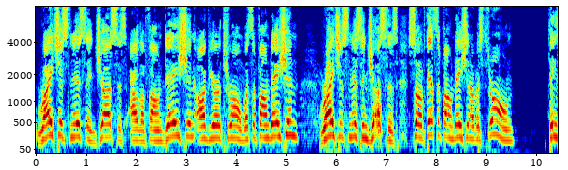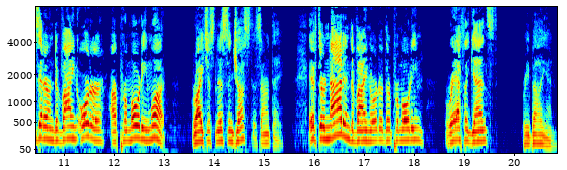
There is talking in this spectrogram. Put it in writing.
Righteousness and justice are the foundation of your throne. What's the foundation? Righteousness and justice. So if that's the foundation of his throne, things that are in divine order are promoting what? Righteousness and justice, aren't they? If they're not in divine order, they're promoting wrath against rebellion.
